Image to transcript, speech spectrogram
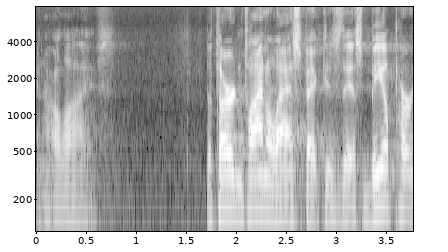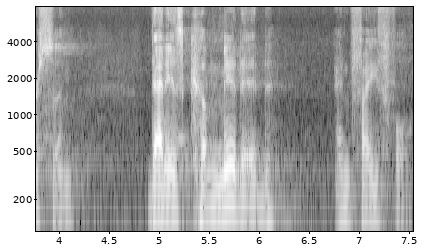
in our lives. The third and final aspect is this be a person that is committed and faithful.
